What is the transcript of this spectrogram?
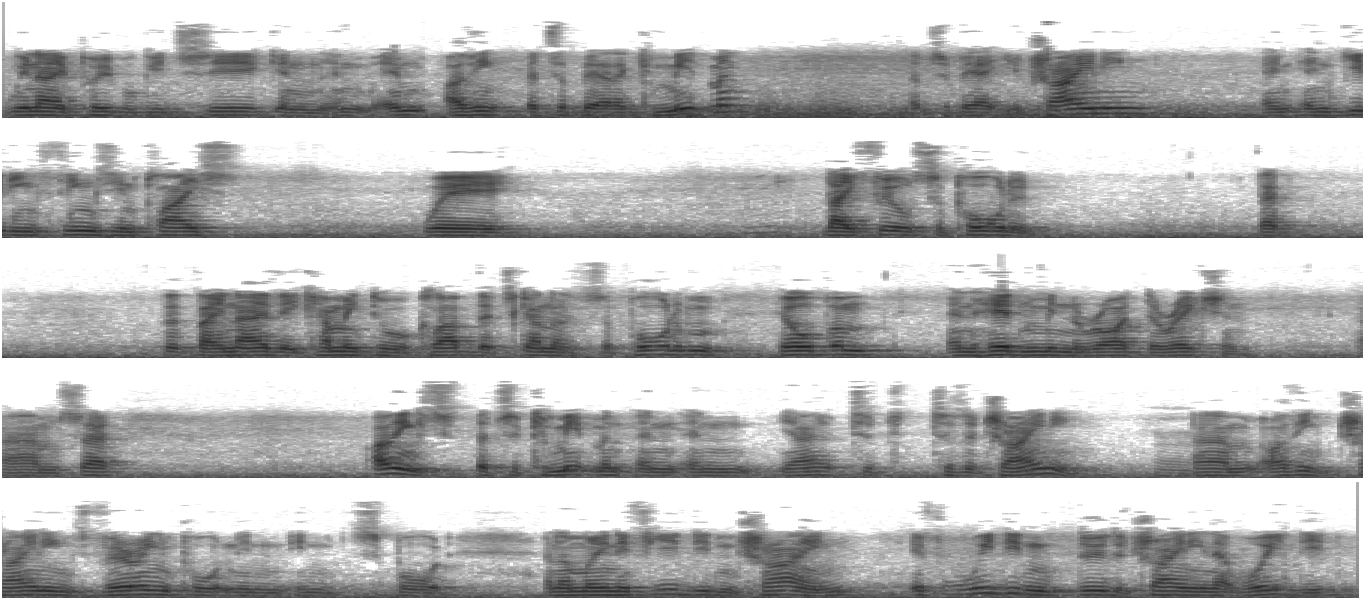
we know people get sick, and, and, and I think it's about a commitment. It's about your training and, and getting things in place where they feel supported. That that they know they're coming to a club that's going to support them, help them, and head them in the right direction. Um, so I think it's, it's a commitment and, and you know to, to the training. Um, I think training is very important in, in sport. And I mean, if you didn't train, if we didn't do the training that we did,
